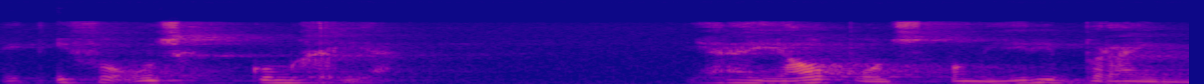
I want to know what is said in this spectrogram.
het U vir ons kom gee. Here, help ons om hierdie brein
